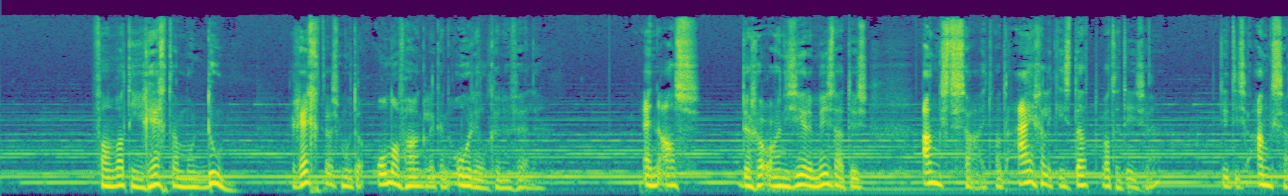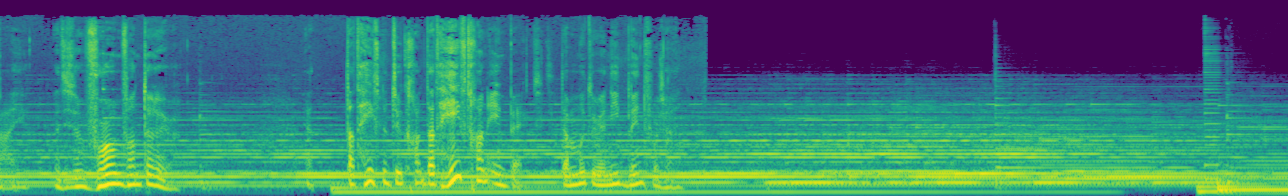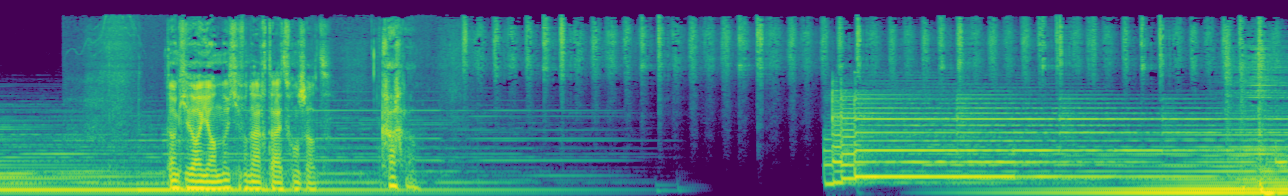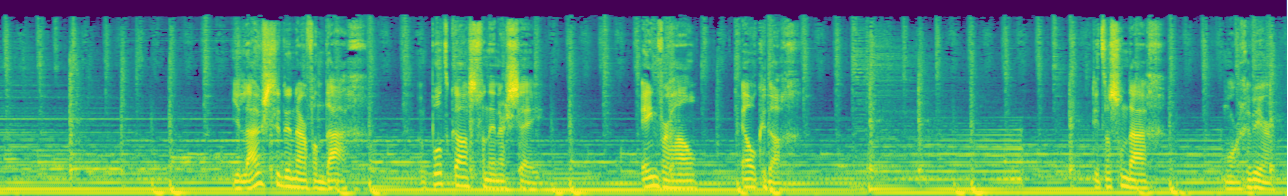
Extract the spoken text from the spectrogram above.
van wat die rechter moet doen? Rechters moeten onafhankelijk een oordeel kunnen vellen. En als de georganiseerde misdaad dus angst zaait, want eigenlijk is dat wat het is. Hè? dit is angstzaaien. Het is een vorm van terreur. Dat heeft natuurlijk dat heeft gewoon impact. Daar moeten we niet blind voor zijn. Dankjewel Jan dat je vandaag tijd voor ons had. Graag gedaan. Je luisterde naar vandaag, een podcast van NRC. Eén verhaal, elke dag. Dit was vandaag, morgen weer.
